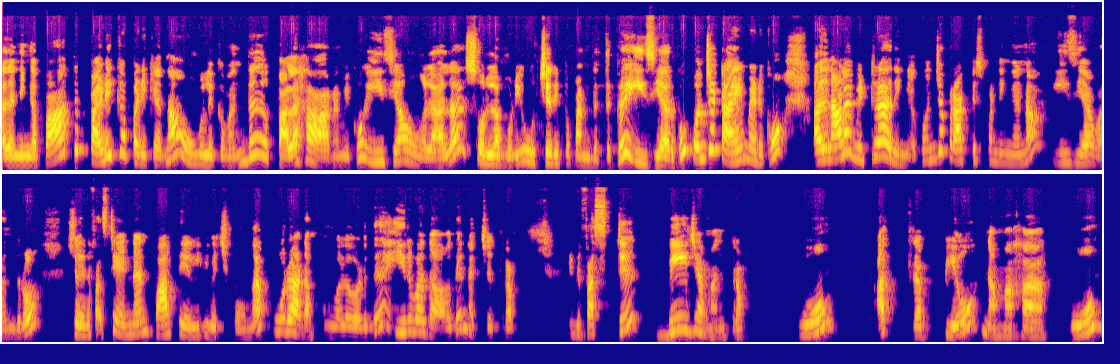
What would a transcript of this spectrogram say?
அதை நீங்க பார்த்து படிக்க படிக்க தான் உங்களுக்கு வந்து பழக ஆரம்பிக்கும். ஈஸியா உங்களால சொல்ல முடியும். உச்சரிப்பு பண்றதுக்கு ஈஸியா இருக்கும். கொஞ்சம் டைம் எடுக்கும். அதனால விட்டுறாதீங்க. கொஞ்சம் ப்ராக்டிஸ் பண்ணீங்கன்னா ஈஸியா வந்துடும் ஸோ இதை ஃபர்ஸ்ட் என்னன்னு பார்த்து எழுதி வச்சுக்கோங்க. பூராடம் உங்களோடது இருபதாவது நட்சத்திரம். இது ஃபர்ஸ்ட் பீஜ மந்திரம். ஓம் அத்ரப்யோ நமக ஓம்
